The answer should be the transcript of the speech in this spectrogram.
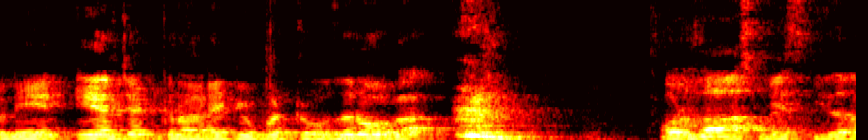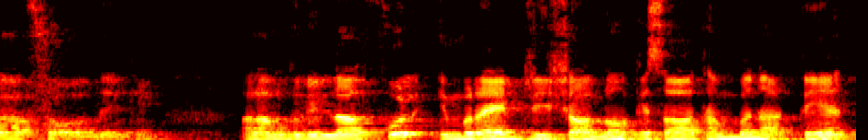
प्लेन एयर जेट किनारे के ऊपर ट्राउज़र होगा। और लास्ट में इसकी जरा आप शॉल देखें। अलहमदुल्ला फुल एम्ब्रॉयडरी शॉलों के साथ हम बनाते हैं।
